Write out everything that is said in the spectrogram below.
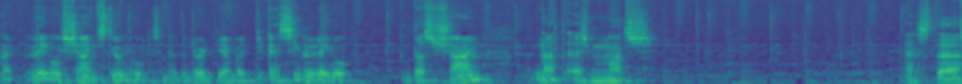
like Lego shines too. Oh, isn't that the dirt there? But you can see the Lego does shine, but not as much as the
